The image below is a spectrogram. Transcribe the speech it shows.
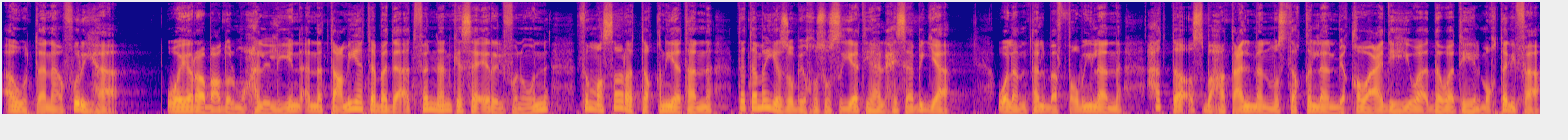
أو تنافرها. ويرى بعض المحللين أن التعمية بدأت فنا كسائر الفنون ثم صارت تقنية تتميز بخصوصياتها الحسابية. ولم تلبث طويلا حتى أصبحت علما مستقلا بقواعده وأدواته المختلفة.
